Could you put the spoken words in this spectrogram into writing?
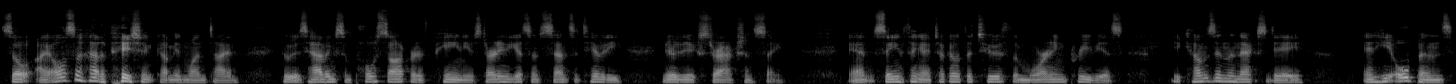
So, I also had a patient come in one time who is having some postoperative pain. He was starting to get some sensitivity near the extraction site. And same thing, I took out the tooth the morning previous. He comes in the next day and he opens,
